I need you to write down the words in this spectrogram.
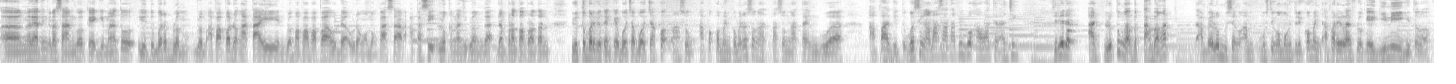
eh, ngeliatin keresahan gue kayak gimana tuh youtuber belum belum apa apa udah ngatain belum apa apa udah udah ngomong kasar. Apa sih lu kenal juga enggak? Dan penonton penonton youtuber gitu yang kayak bocah bocah kok langsung apa komen komen langsung langsung ngatain gue apa gitu? Gue sih nggak masalah tapi gue khawatir anjing. Jadi ada, ad- lu tuh nggak betah banget sampai lu mesti mesti ngomong itu di komen apa real life lu kayak gini gitu loh.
